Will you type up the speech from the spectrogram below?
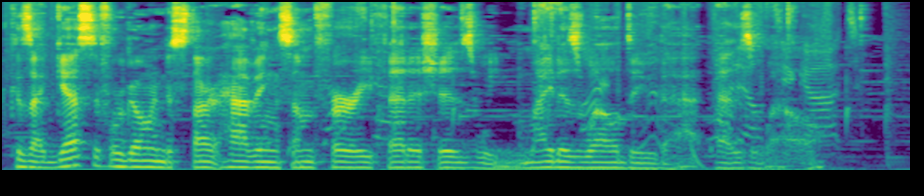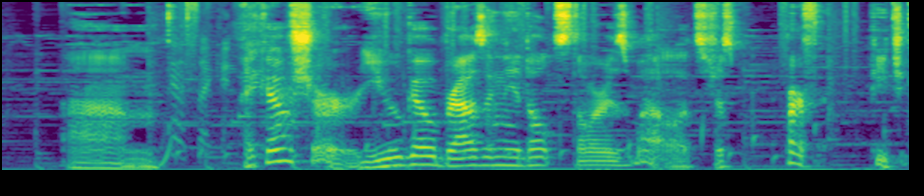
Because I guess if we're going to start having some furry fetishes, we might as well do that as well. Um, Aiko, sure. You go browsing the adult store as well. It's just perfect. Peachy.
